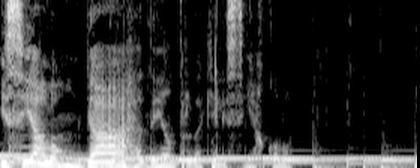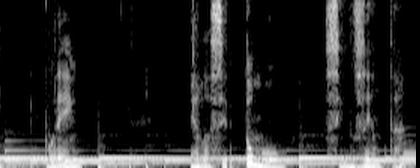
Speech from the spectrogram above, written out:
e se alongar dentro daquele círculo. Porém, ela se tomou cinzenta.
